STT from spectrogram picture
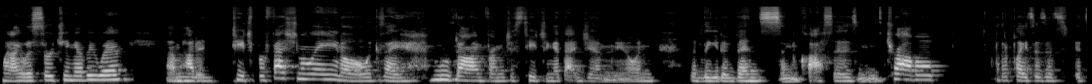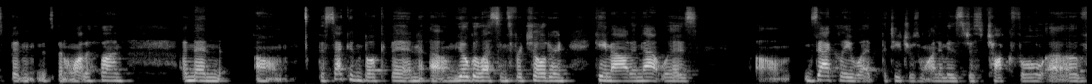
when i was searching everywhere um, how to mm-hmm. teach professionally you know because i moved on from just teaching at that gym you know and would lead events and classes and travel other places. It's it's been it's been a lot of fun. And then um, the second book then um, yoga lessons for children came out and that was um, exactly what the teachers wanted is just chock full of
